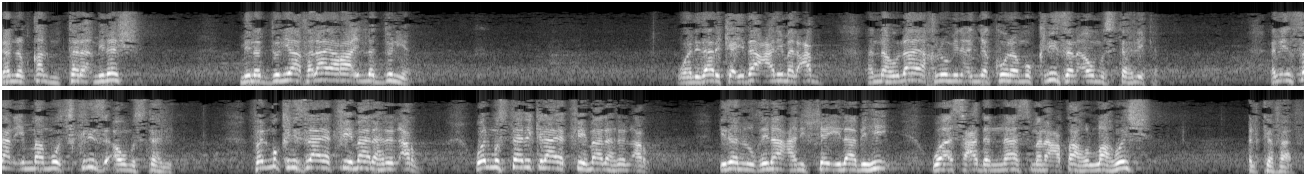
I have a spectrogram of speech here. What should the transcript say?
لأن القلب امتلأ من إيش؟ من الدنيا فلا يرى إلا الدنيا. ولذلك إذا علم العبد أنه لا يخلو من أن يكون مكنزا أو مستهلكا. الإنسان إما مكنز أو مستهلك. فالمكنز لا يكفيه ماله للأرض والمستهلك لا يكفيه ماله للأرض إذا الغناء عن الشيء لا به وأسعد الناس من أعطاه الله وش الكفاف.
